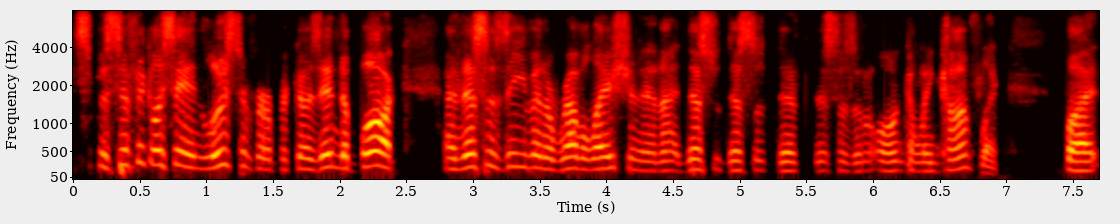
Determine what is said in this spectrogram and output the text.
specifically saying Lucifer because in the book, and this is even a revelation, and I, this this this is an ongoing conflict. But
